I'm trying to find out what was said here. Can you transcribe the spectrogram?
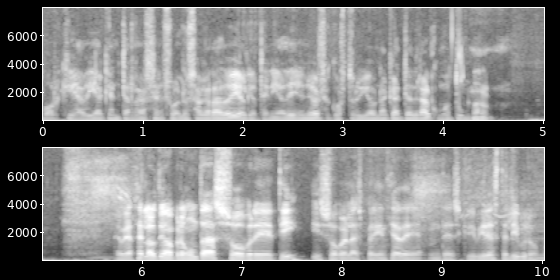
Porque había que enterrarse en suelo sagrado y el que tenía dinero se construía una catedral como tumba. Te voy a hacer la última pregunta sobre ti y sobre la experiencia de, escribir este libro.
